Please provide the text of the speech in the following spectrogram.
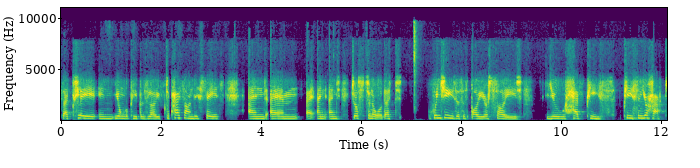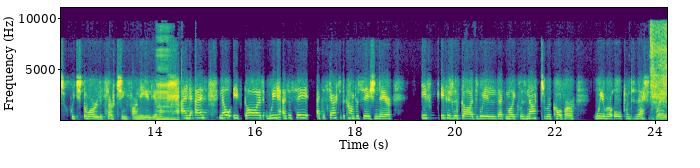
that play in younger people's life to pass on this faith and um and and just to know that when Jesus is by your side, you have peace, peace in your heart, which the world is searching for, Neil. You know, and and now if God, we as I say at the start of the conversation there, if if it was God's will that Mike was not to recover. We were open to that as well.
